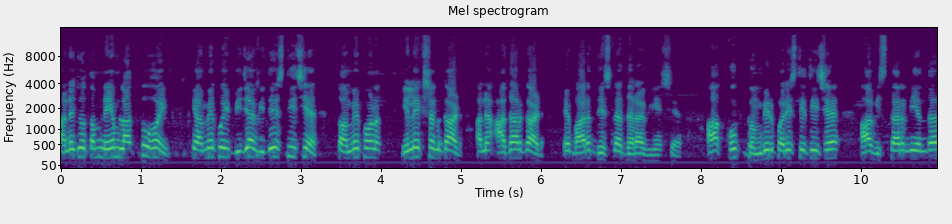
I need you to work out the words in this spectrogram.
અને જો તમને એમ લાગતું હોય કે અમે કોઈ બીજા વિદેશથી છે, તો અમે પણ ઇલેક્શન કાર્ડ અને આધાર કાર્ડ એ ભારત દેશના ધરાવીએ છીએ. આ ખૂબ ગંભીર પરિસ્થિતિ છે. આ વિસ્તારની અંદર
